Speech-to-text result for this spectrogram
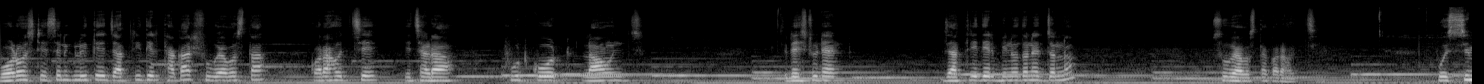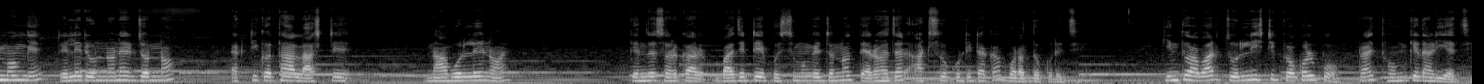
বড় স্টেশনগুলিতে যাত্রীদের থাকার সুব্যবস্থা করা হচ্ছে। এছাড়া ফুড কোর্ট, লাউঞ্জ, রেস্টুরেন্ট যাত্রীদের বিনোদনের জন্য সুব্যবস্থা করা হচ্ছে। পশ্চিমবঙ্গে রেলের উন্নয়নের জন্য একটি কথা লাস্টে না বললেই নয়, কেন্দ্র সরকার বাজেটে পশ্চিমবঙ্গের জন্য তেরো হাজার আটশো কোটি টাকা বরাদ্দ করেছে। কিন্তু আবার চল্লিশটি প্রকল্প প্রায় থমকে দাঁড়িয়ে আছে।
